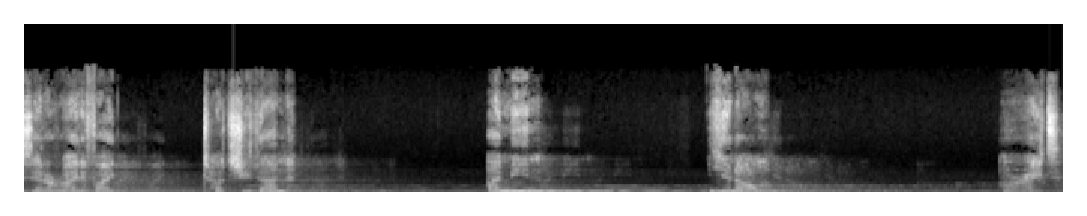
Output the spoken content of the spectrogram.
Is it alright if I touch you then? I mean, you know. Alright.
